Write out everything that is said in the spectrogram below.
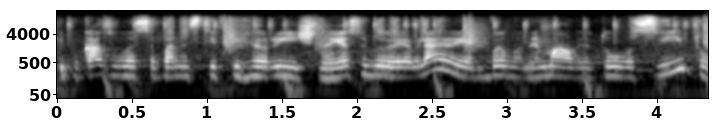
і показували себе настільки героїчно. Я собі уявляю, якби вони мали ту освіту,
